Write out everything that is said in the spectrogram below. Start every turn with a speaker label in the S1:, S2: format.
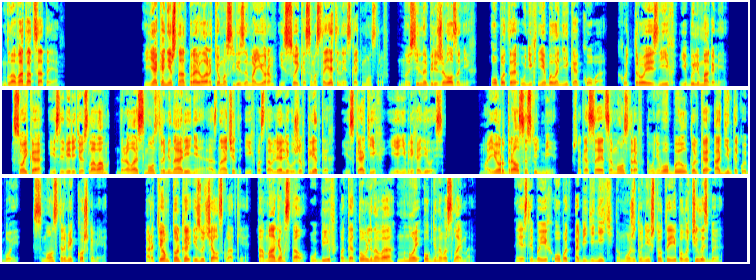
S1: Глава 20 Я, конечно, отправил Артема с Лизой майором и Сойко самостоятельно искать монстров, но сильно переживал за них. Опыта у них не было никакого, хоть трое из них и были магами. Сойка, если верить ее словам, дралась с монстрами на арене, а значит, их поставляли уже в клетках, искать их ей не приходилось. Майор дрался с людьми, что касается монстров, то у него был только один такой бой. С монстрами-кошками. Артем только изучал складки, а магом стал, убив подготовленного мной огненного слайма. Если бы их опыт объединить, то, может, у них что-то и получилось бы.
